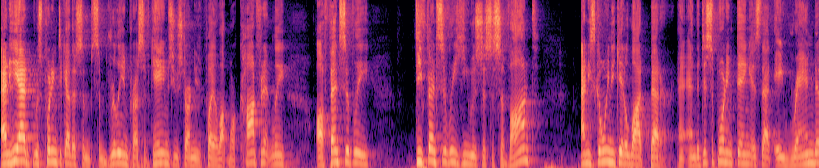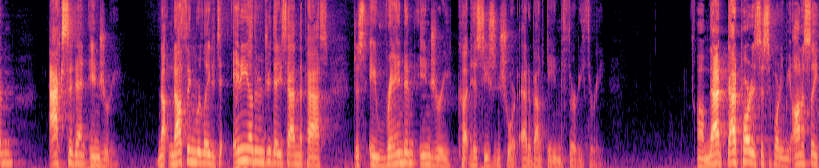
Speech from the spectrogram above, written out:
And he had was putting together some some really impressive games. He was starting to play a lot more confidently, offensively, defensively. He was just a savant, and he's going to get a lot better. And, and the disappointing thing is that a random accident injury. Not, nothing related to any other injury that he's had in the past. Just a random injury cut his season short at about game 33. Um, that, that part is disappointing me. Honestly,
